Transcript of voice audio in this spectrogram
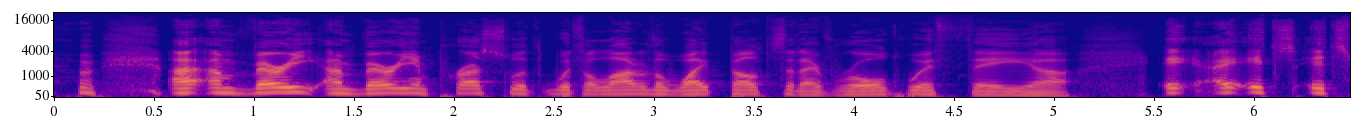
I'm very, I'm very impressed with with a lot of the white belts that I've rolled with. They, uh, it, it's it's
